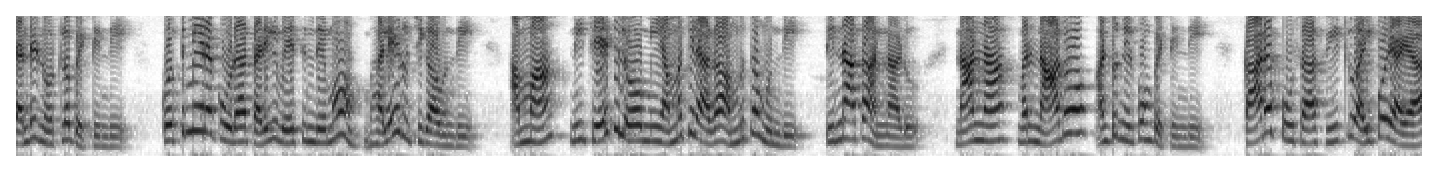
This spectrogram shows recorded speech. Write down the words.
తండ్రి నోట్లో పెట్టింది. కొత్తిమీర కూడా తరిగి వేసిందేమో భలే రుచిగా ఉంది. అమ్మా నీ చేతిలో మీ అమ్మకిలాగా అమృతం ఉంది తిన్నాక అన్నాడు. నాన్న మరి నాదో అంటూ నిరుపం పెట్టింది. కారపూస స్వీట్లు అయిపోయాయా?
